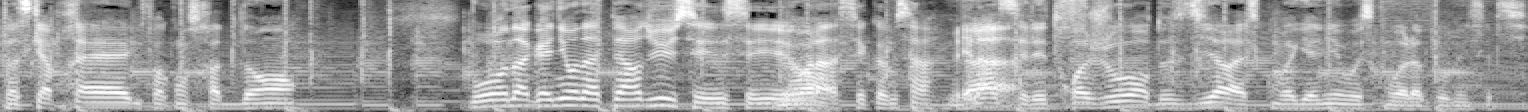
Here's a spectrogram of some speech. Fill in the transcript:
Parce qu'après, une fois qu'on sera dedans, Bon, on a gagné, on a perdu, c'est voilà, c'est comme ça. Mais là, là, c'est les trois jours de se dire est-ce qu'on va gagner ou est-ce qu'on va la paumer celle-ci?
